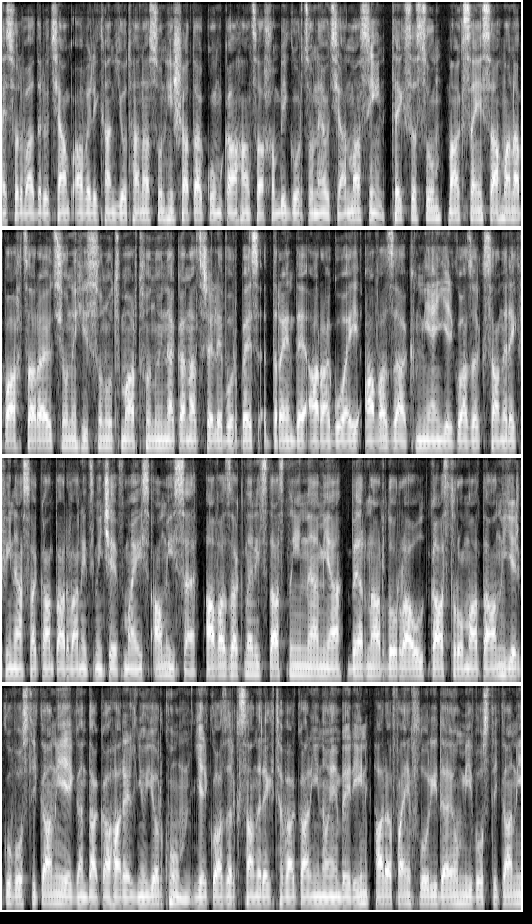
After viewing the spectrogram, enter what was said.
Այսօրվա դրությամբ ավելի քան 70 հիշատակում կա հանցախմբի գործունեության մասին։ Տեքսասում Մաքսային սահմանապահ ծառայությունը 58 մարդու նույնականացրել է որպես տրեն Է Արագուայի ավազակ միայն 2023 ֆինանսական տարվանից մինչև մայիս ամիսը։ Ավազակներից 19-ամյա Բեռնարդո Ռաուլ Կաստրոմատան երկու ոստիկանի է գնդակահարել Նյու Յորքում։ 2023 թվականի նոյեմբերին հարավային Ֆլորիդայում մի ոստիկանի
